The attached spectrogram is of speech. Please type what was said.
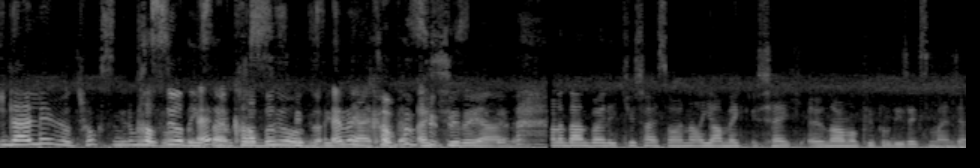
İlerlemiyordu. Çok sinirim Kasıyordu bozuldu. insan. Evet, kabız bir kasıyordu. diziydi evet, gerçekten. kabız bir Aşırı diziydi. yani. Sonradan böyle 2-3 ay sonra ya şey e, Normal People diyeceksin bence.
